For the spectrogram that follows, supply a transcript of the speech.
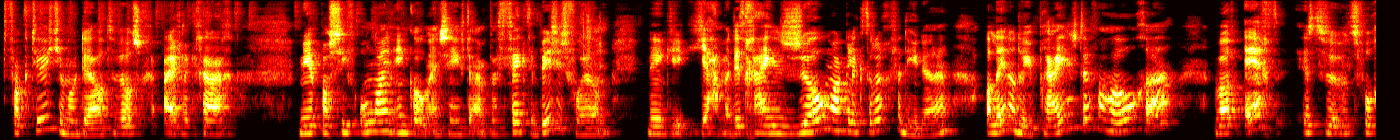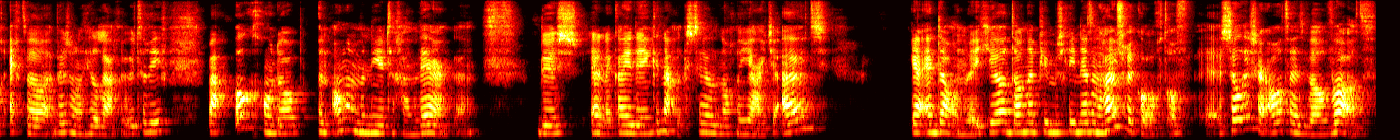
factuurtje model. Terwijl ze eigenlijk graag meer passief online inkomen. En ze heeft daar een perfecte business voor. Dan denk ik, ja, maar dit ga je zo makkelijk terugverdienen. Alleen al door je prijzen te verhogen. Wat echt, het, het volgt echt wel best wel een heel laag uurtarief. Maar ook gewoon door op een andere manier te gaan werken. Dus en dan kan je denken, nou, ik stel het nog een jaartje uit. Ja, en dan, weet je dan heb je misschien net een huis gekocht. Of eh, zo is er altijd wel wat.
